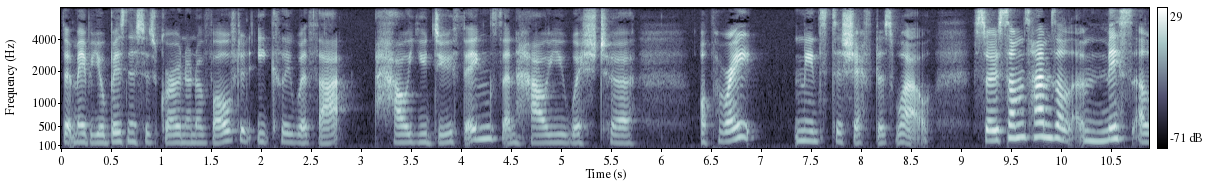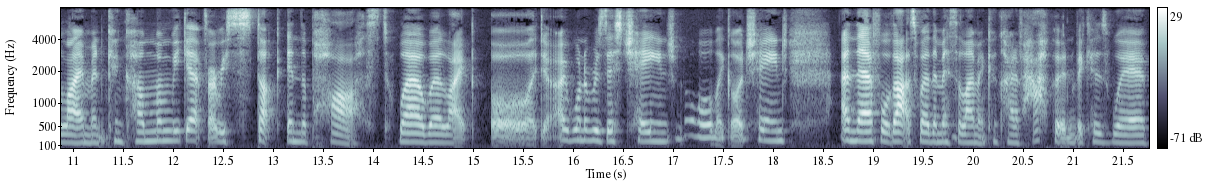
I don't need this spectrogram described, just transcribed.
that maybe your business has grown and evolved, and equally with that, how you do things and how you wish to operate needs to shift as well? So sometimes a misalignment can come when we get very stuck in the past, where we're like, oh, I, I want to resist change, oh my God, change. And therefore, that's where the misalignment can kind of happen because we're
